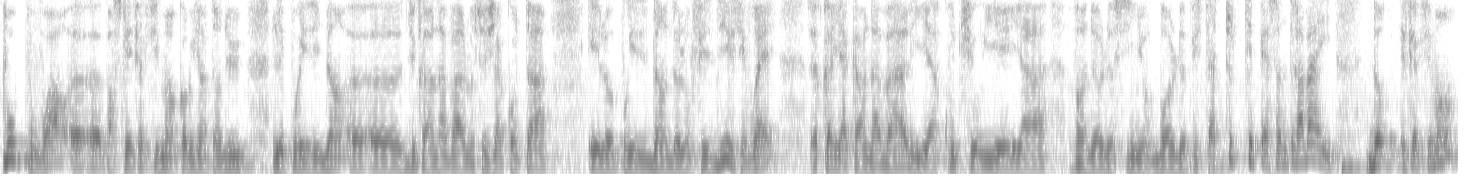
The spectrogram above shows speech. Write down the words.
pour pouvoir, euh, parce qu'effectivement, comme j'ai entendu les présidents du carnaval, M. Jacota et le président de l'office dire, c'est vrai, quand il y a carnaval, il y a couturier, il y a vendeur de signaux, bol de pistache, toutes ces personnes travaillent. Donc, effectivement,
